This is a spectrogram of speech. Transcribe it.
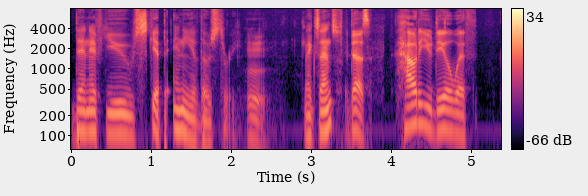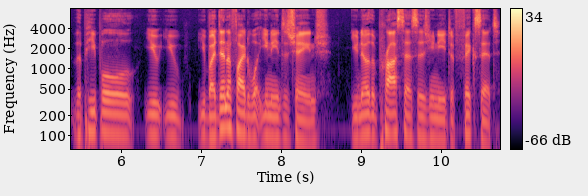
than if you skip any of those three. Hmm. Make sense? It does. How do you deal with the people you you you've identified what you need to change? You know the processes you need to fix it,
